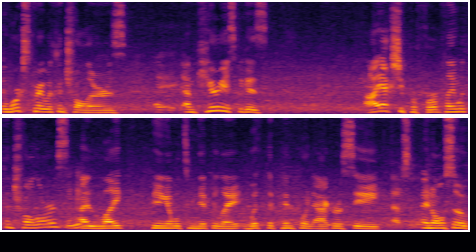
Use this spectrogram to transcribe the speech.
it works great with controllers. I, I'm curious because I actually prefer playing with controllers. Mhm. I like being able to manipulate with the pinpoint accuracy Absolutely. and also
